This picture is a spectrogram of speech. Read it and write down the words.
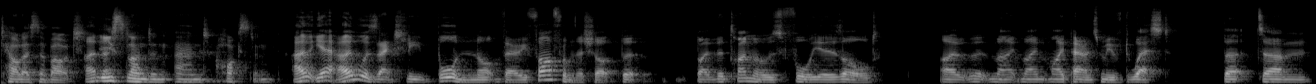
Tell us about I know. East London and Hoxton. I, yeah, I was actually born not very far from the shop, but by the time I was four years old, I my my, my parents moved west. But um,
